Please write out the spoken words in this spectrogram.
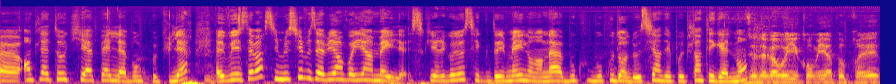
euh, en plateau qui appelle la Banque Populaire. Hmm. Elle voulait savoir si monsieur vous aviez envoyé un mail. Ce qui est rigolo, c'est que des mails, on en a beaucoup, beaucoup dans le dossier, un dépôt de plainte également. Vous en avez envoyé combien à peu près?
